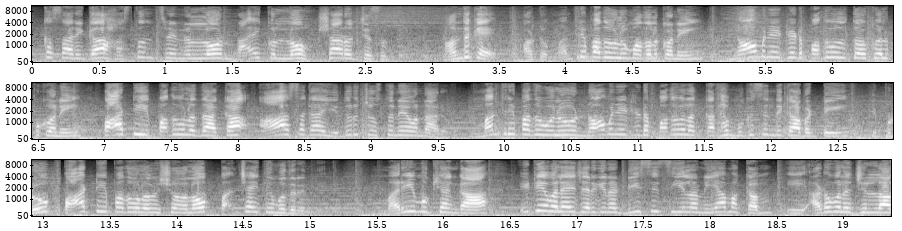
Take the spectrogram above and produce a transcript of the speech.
ఒక్కసారిగా హస్తం శ్రేణుల్లో నాయకుల్లో హుషారొచ్చేసింది. అందుకే అటు మంత్రి పదవులు మొదలుకొని నామినేటెడ్ పదవులతో కలుపుకొని పార్టీ పదవుల దాకా ఆశగా ఎదురు చూస్తూనే ఉన్నారు. మంత్రి పదవులు నామినేటెడ్ పదవుల కథ ముగిసింది కాబట్టి ఇప్పుడు పార్టీ పదవుల విషయంలో పంచాయతీ ముదిరింది. మరీ ముఖ్యంగా ఇటీవలే జరిగిన డీసీసీల నియామకం ఈ అడవుల జిల్లా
